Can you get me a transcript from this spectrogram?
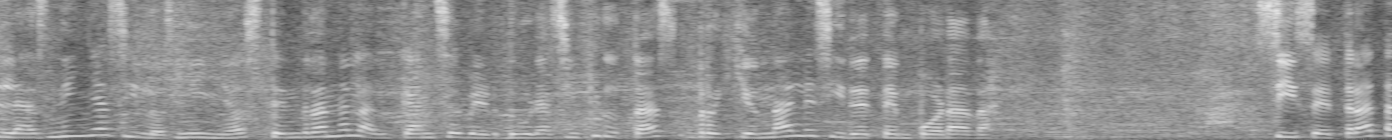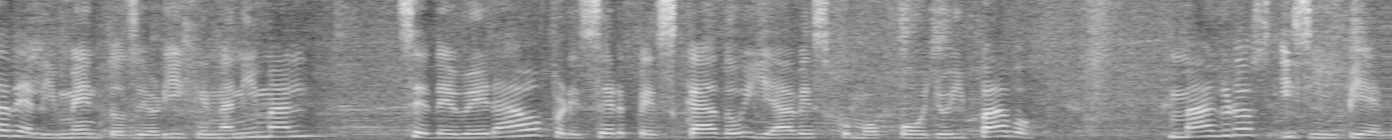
Las niñas y los niños tendrán al alcance verduras y frutas regionales y de temporada. Si se trata de alimentos de origen animal, se deberá ofrecer pescado y aves como pollo y pavo, magros y sin piel,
